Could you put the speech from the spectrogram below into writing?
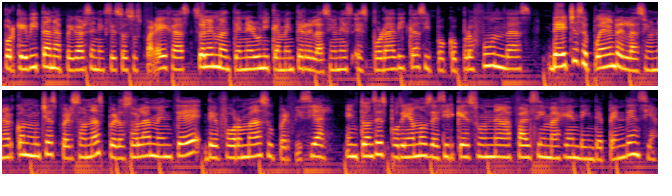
porque evitan apegarse en exceso a sus parejas, suelen mantener únicamente relaciones esporádicas y poco profundas. De hecho, se pueden relacionar con muchas personas, pero solamente de forma superficial. Entonces podríamos decir que es una falsa imagen de independencia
